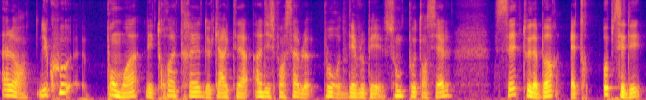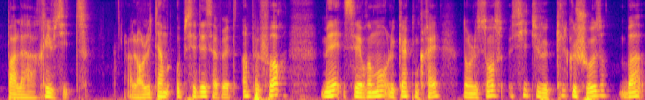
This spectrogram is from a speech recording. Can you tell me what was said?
Alors, du coup, pour moi, les trois traits de caractère indispensables pour développer son potentiel, c'est tout d'abord être obsédé par la réussite. Alors le terme obsédé, ça peut être un peu fort, mais c'est vraiment le cas concret, dans le sens, si tu veux quelque chose, bah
